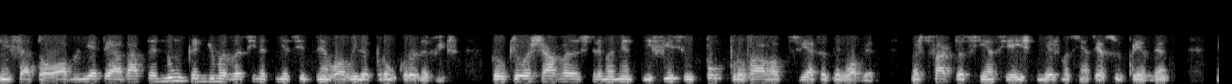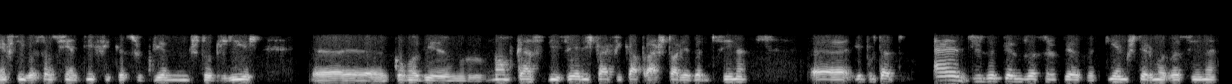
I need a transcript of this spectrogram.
que infecta o homem e até à data nunca nenhuma vacina tinha sido desenvolvida por um coronavírus. Pelo que eu achava extremamente difícil e pouco provável que se viesse a desenvolver. mas de facto a ciência é isto mesmo, a ciência é surpreendente, a investigação científica surpreende-nos todos os dias. Uh, como eu digo, não me canso de dizer, isto vai ficar para a história da medicina. Uh, e, portanto, antes de termos a certeza que íamos ter uma vacina,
